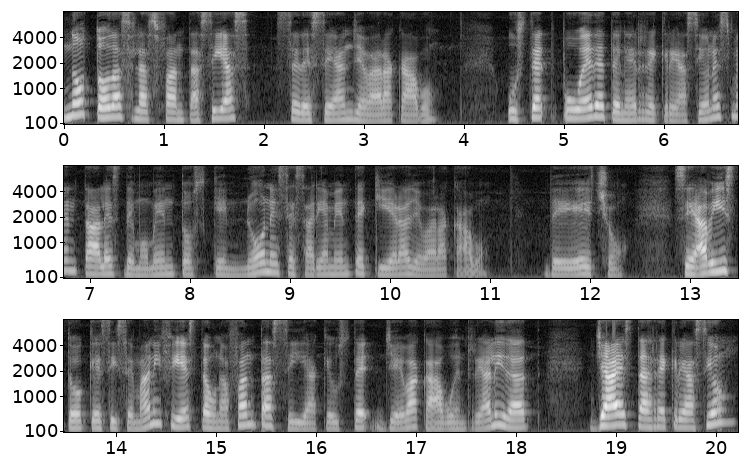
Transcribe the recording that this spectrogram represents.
no todas las fantasías se desean llevar a cabo. Usted puede tener recreaciones mentales de momentos que no necesariamente quiera llevar a cabo. De hecho, se ha visto que si se manifiesta una fantasía que usted lleva a cabo en realidad, ya esta recreación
